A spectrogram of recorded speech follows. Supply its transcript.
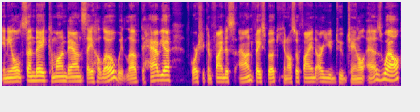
any old Sunday. Come on down, say hello. We'd love to have you course, you can find us on Facebook. You can also find our YouTube channel as well,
